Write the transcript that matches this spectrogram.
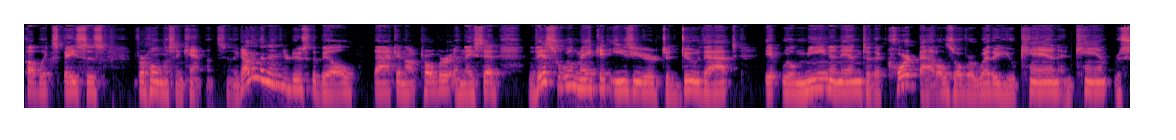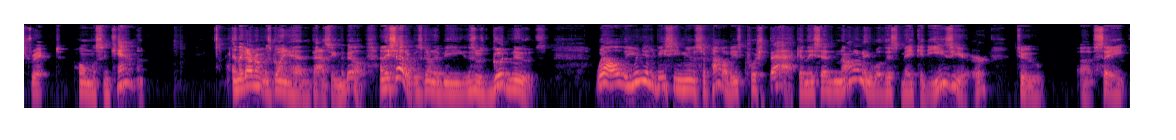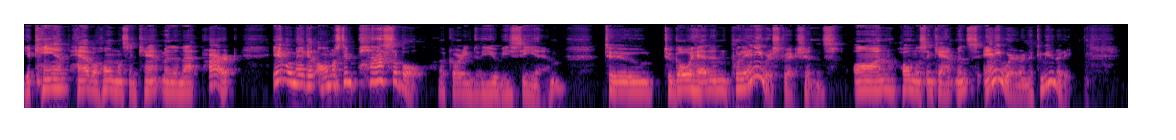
public spaces for homeless encampments. And the government introduced the bill back in October, and they said this will make it easier to do that it will mean an end to the court battles over whether you can and can't restrict homeless encampment. And the government was going ahead and passing the bill. And they said it was going to be, this was good news. Well, the Union of BC Municipalities pushed back and they said not only will this make it easier to uh, say you can't have a homeless encampment in that park, it will make it almost impossible, according to the UBCM, to, to go ahead and put any restrictions on homeless encampments anywhere in a community.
